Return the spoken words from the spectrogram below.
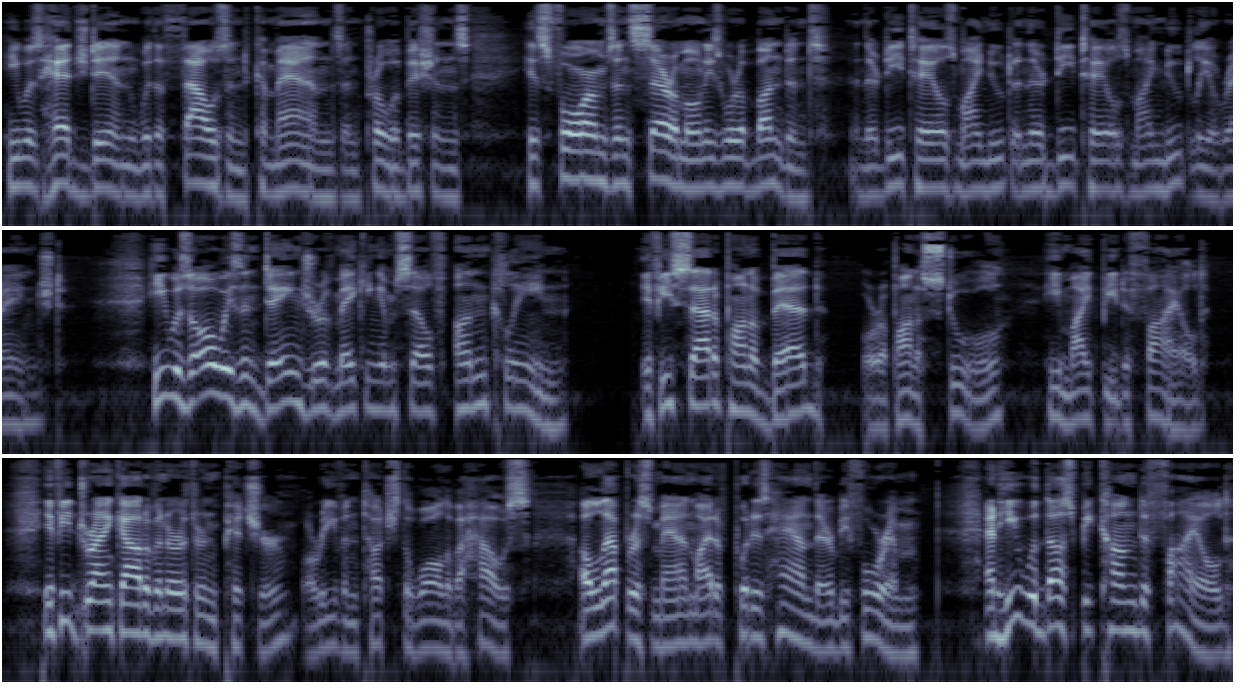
He was hedged in with a thousand commands and prohibitions. His forms and ceremonies were abundant, and their details minute and their details minutely arranged. He was always in danger of making himself unclean. If he sat upon a bed or upon a stool, he might be defiled. If he drank out of an earthen pitcher, or even touched the wall of a house, A leprous man might have put his hand there before him, and he would thus become defiled.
